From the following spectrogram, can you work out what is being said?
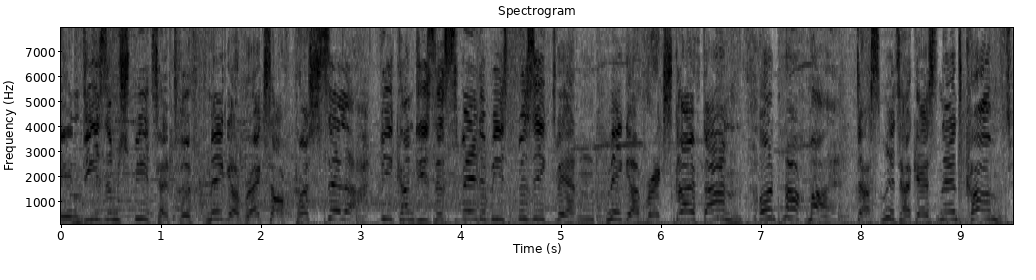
In diesem Spielzeit trifft Megavrex auf Crushzilla. Wie kann dieses wilde Biest besiegt werden? Megavrex greift an. Und nochmal. Das Mittagessen entkommt.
